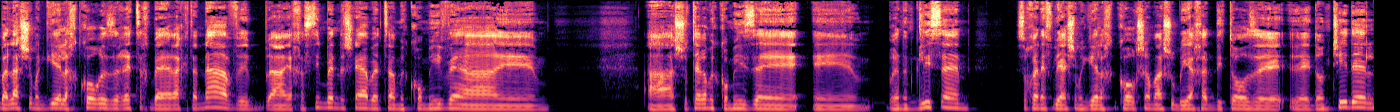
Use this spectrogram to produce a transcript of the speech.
בלש שמגיע לחקור איזה רצח בעיירה קטנה והיחסים בין שני בעצם המקומי והשוטר המקומי זה אמ, ברנדן גליסן. סוכן FBI שמגיע לחקור שם משהו ביחד איתו זה אה, דון צ'ידל.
